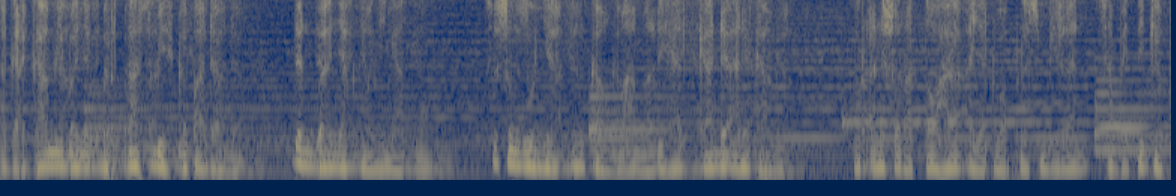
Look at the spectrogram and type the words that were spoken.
agar kami banyak bertasbih kepadamu dan banyak mengingatmu. Sesungguhnya engkau maha melihat keadaan kami. Quran Surat Toha ayat 29 sampai 35.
